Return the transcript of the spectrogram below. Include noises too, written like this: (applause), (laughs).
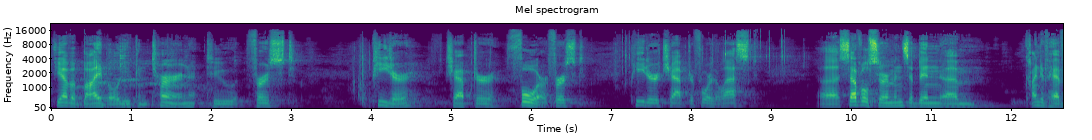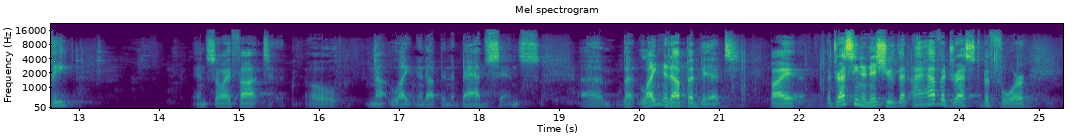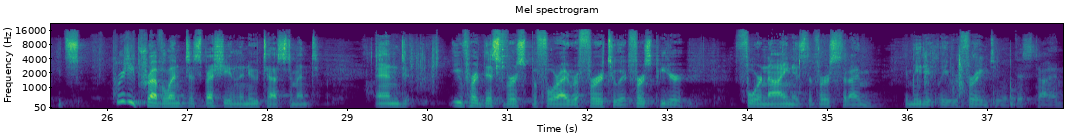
If you have a Bible, you can turn to 1 Peter chapter 4. 1 Peter chapter 4. The last uh, several sermons have been um, kind of heavy. And so I thought, oh, not lighten it up in the bad sense, uh, but lighten it up a bit by addressing an issue that I have addressed before. It's pretty prevalent, especially in the New Testament. And you've heard this verse before. I refer to it. 1 Peter 4 9 is the verse that I'm immediately referring to at this time,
